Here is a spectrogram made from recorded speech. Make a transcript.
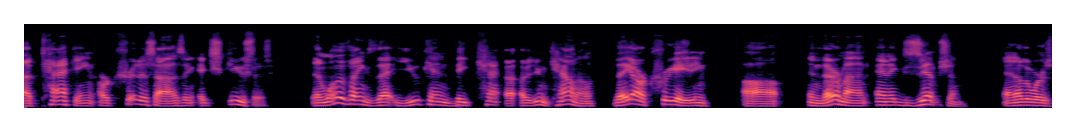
attacking or criticizing excuses. And one of the things that you can be uh, uh, you can count on, they are creating uh, in their mind an exemption. In other words,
